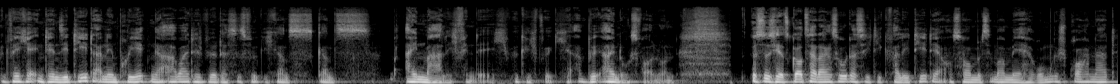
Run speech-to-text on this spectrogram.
mit welcher Intensität an den Projekten gearbeitet wird, das ist wirklich ganz, ganz einmalig, finde ich. Wirklich, wirklich eindrucksvoll. Und es ist jetzt Gott sei Dank so, dass sich die Qualität der Ensembles immer mehr herumgesprochen hat.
